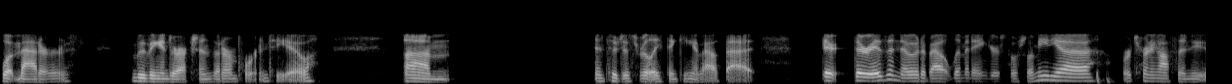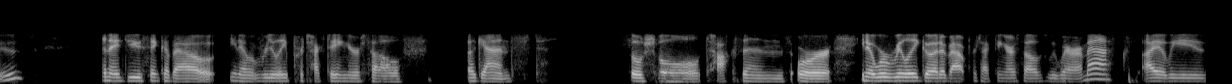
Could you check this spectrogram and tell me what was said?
what matters moving in directions that are important to you. Um, and so just really thinking about that. There, there is a note about limiting your social media or turning off the news. And I do think about, you know, really protecting yourself against social toxins or, you know, we're really good about protecting ourselves. We wear our masks. I always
